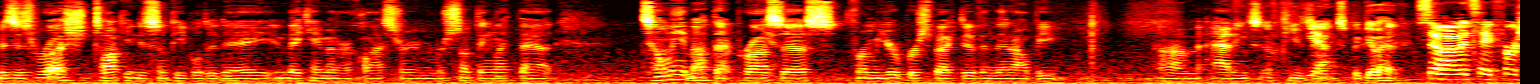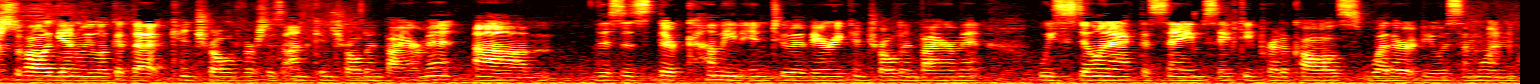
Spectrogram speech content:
Mrs. Rush talking to some people today and they came in our classroom or something like that, tell me about that process from your perspective, and then I'll be um, adding a few Yeah. things. But go ahead. So I would say first of all, again, we look at that controlled versus uncontrolled environment. Um, this is they're coming into a very controlled environment. We still enact the same safety protocols, whether it be with someone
